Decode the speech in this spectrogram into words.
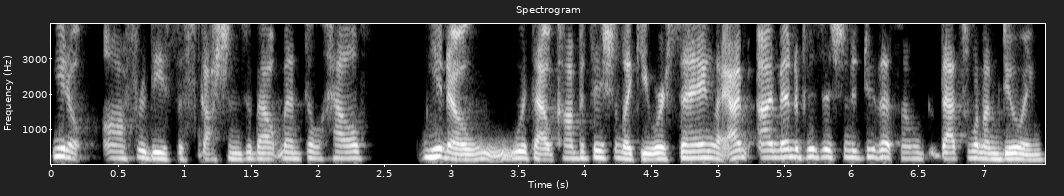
you know, offer these discussions about mental health, you know, without compensation, like you were saying, like I'm I'm in a position to do that. So I'm, that's what I'm doing.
